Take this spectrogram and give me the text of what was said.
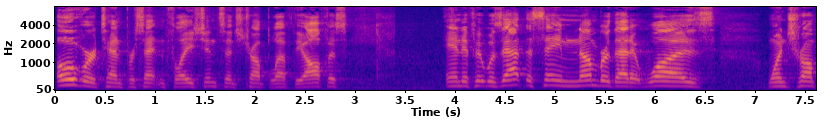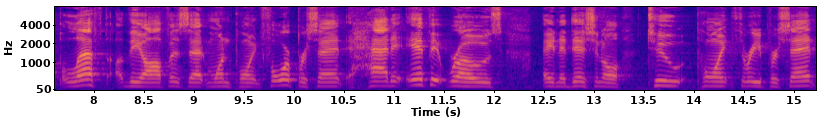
over 10% inflation since Trump left the office. And if it was at the same number that it was when Trump left the office at 1.4%, had it, if it rose an additional 2.3%.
